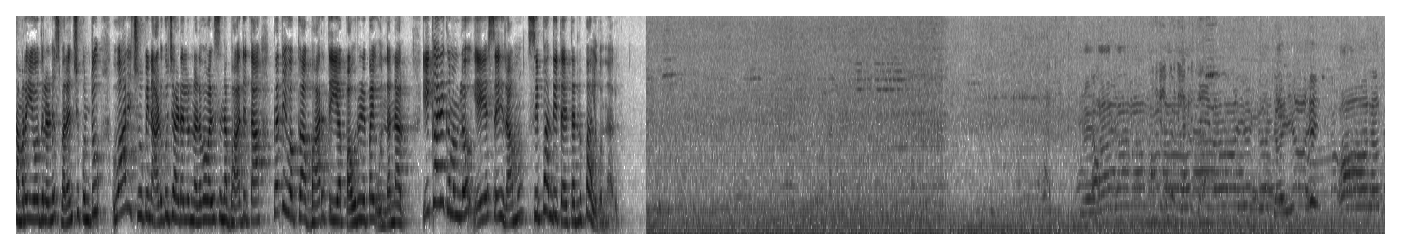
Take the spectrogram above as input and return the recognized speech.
సమరయోధులను స్మరించుకుంటూ వారి చూపిన అడుగుజాడలు నడవవలసిన బాధ్యత ప్రతి ఒక్క భారతీయ పౌరుడిపై ఉందన్నారు. ఈ కార్యక్రమంలో ఏఎస్ఐ రాము సిబ్బంది తదితరులు పాల్గొన్నారు. భారత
